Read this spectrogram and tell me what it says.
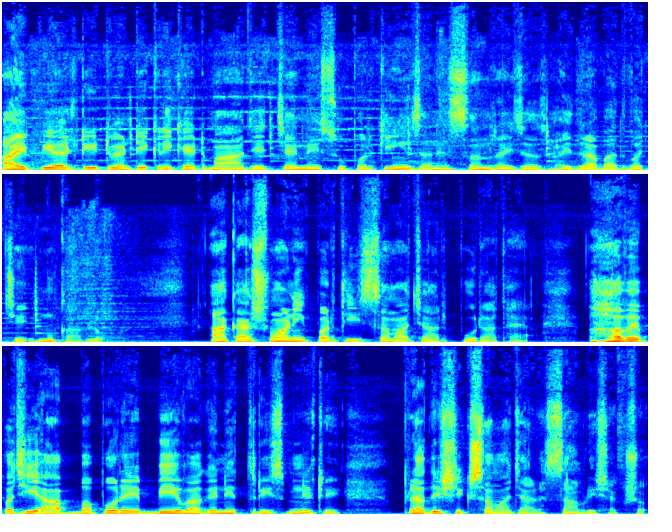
આઈપીએલ ટી ટ્વેન્ટી ક્રિકેટમાં આજે ચેન્નઈ સુપર કિંગ્સ અને સનરાઇઝર્સ હૈદરાબાદ વચ્ચે મુકાબલો. આકાશવાણી પરથી સમાચાર પૂરા થયા. હવે પછી આપ બપોરે બે વાગ્યાને ત્રીસ મિનિટે પ્રાદેશિક સમાચાર સાંભળી શકશો.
